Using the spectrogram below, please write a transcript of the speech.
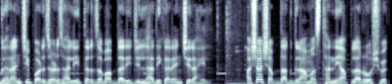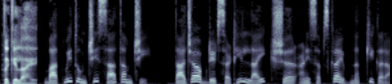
घरांची पडझड झाली तर जबाबदारी जिल्हाधिकाऱ्यांची राहील. अशा शब्दात ग्रामस्थांनी आपला रोष व्यक्त केला आहे. बातमी तुमची साथ आमची. ताज्या अपडेटसाठी लाईक शेअर आणि सबस्क्राईब नक्की करा.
